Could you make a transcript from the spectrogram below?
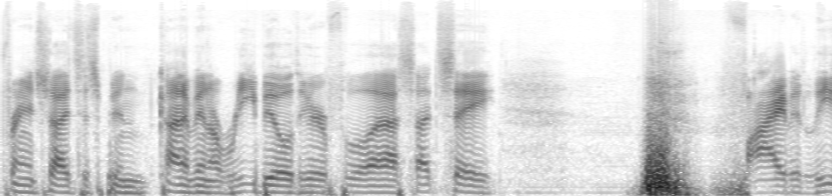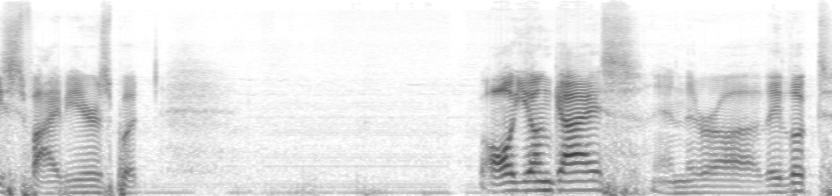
franchise that's been kind of in a rebuild here for the last, I'd say, five at least five years, but all young guys, and they're uh, they looked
